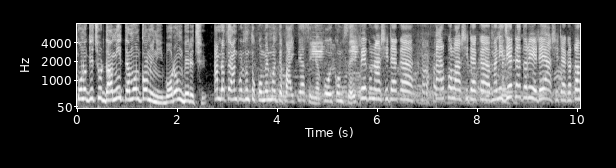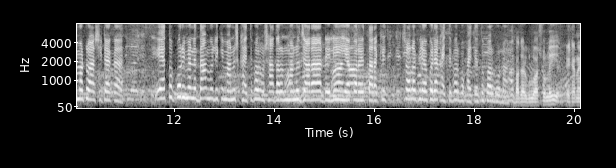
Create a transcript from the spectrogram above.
কোনো কিছুর দামই তেমন কমেনি বরং বেড়েছে। আমরা তো আন পর্যন্ত কমের মধ্যে পাইতে আসি না কই কমছে? বেগুন আশি টাকা কারকল আশি টাকা মানে যেটা ধরে এটাই আশি টাকা টমেটো আশি টাকা। এত পরিমাণে দাম হইলে কি মানুষ খাইতে পারব? সাধারণ মানুষ যারা ডেলি ইয়ে করে তারা কি চলাফেরা করে খাইতে পারব? খাইতে তো পারব না। বাজারগুলো আসলেই এখানে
